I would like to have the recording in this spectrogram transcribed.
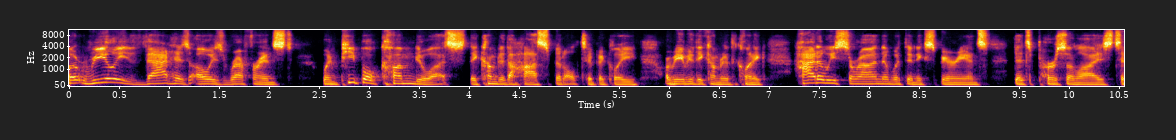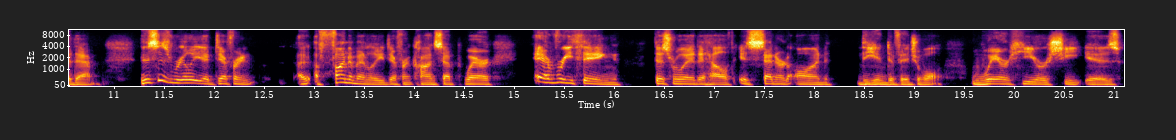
But really, that has always referenced when people come to us, they come to the hospital typically, or maybe they come to the clinic. How do we surround them with an experience that's personalized to them? This is really a different, a, fundamentally different concept where everything that's related to health is centered on the individual, where he or she is,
